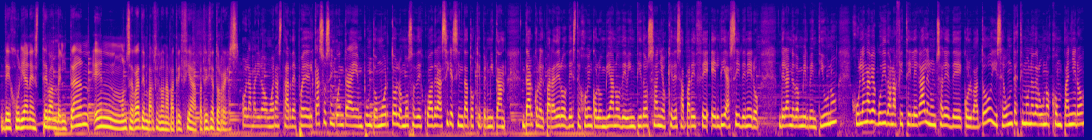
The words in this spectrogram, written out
de Julián Esteban Beltrán en Montserrat, en Barcelona. Patricia, Patricia Torres. Hola Mariló, buenas tardes. Pues el caso se encuentra en punto muerto. Los mozos de escuadra siguen sin datos que permitan dar con el paradero de este joven colombiano de 22 años que desaparece el día 6 de enero del año 2021. Julián había acudido a una fiesta ilegal en un chalet de Colbató y según testimonio de algunos compañeros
